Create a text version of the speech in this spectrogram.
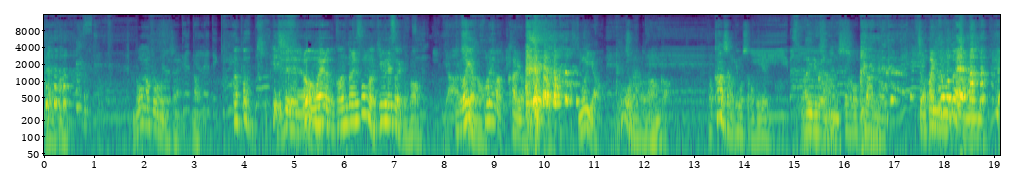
それどんなプロポーズでしょうねななんかお前なんか簡単にそんなん決めれそうやけどいや意外やな。こればっかりは。無理やどうなのな。んか。感謝の気持ちとかも入れるのあいるよかその普段のちょ一言やなマジで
